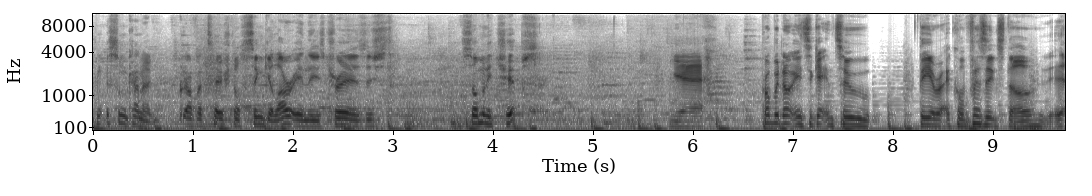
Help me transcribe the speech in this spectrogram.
think there's some kind of gravitational singularity in these trays. There's just so many chips. Yeah. Probably don't need to get into theoretical physics though. Eh,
